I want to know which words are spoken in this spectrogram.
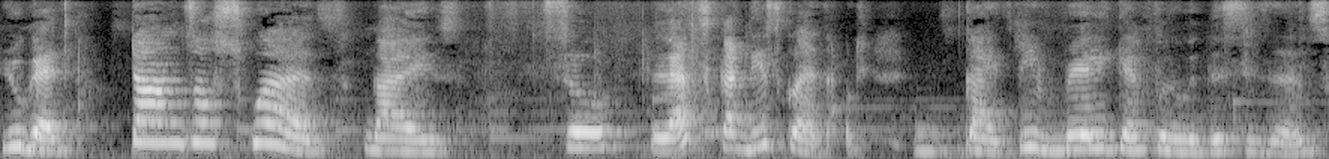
You get tons of squares, guys. So let's cut these squares out. Guys, be really careful with the scissors.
